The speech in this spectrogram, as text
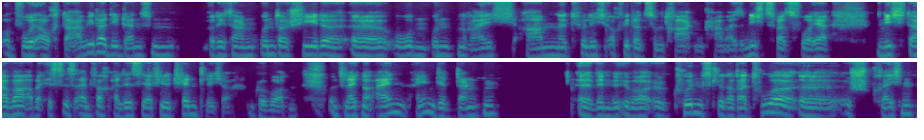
Obwohl auch da wieder die ganzen, würde ich sagen, Unterschiede äh, oben, unten, reich, arm natürlich auch wieder zum Tragen kamen. Also nichts, was vorher nicht da war, aber es ist einfach alles sehr viel kenntlicher geworden. Und vielleicht noch ein, ein Gedanken, wenn wir über äh, Kunst, Literatur äh, sprechen.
